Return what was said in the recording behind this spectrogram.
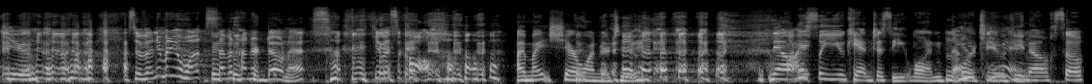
Thank you. so if anybody wants 700 donuts, give us a call. I might share one or two. now, I, Obviously, you can't just eat one No. or two, you can't. know. So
